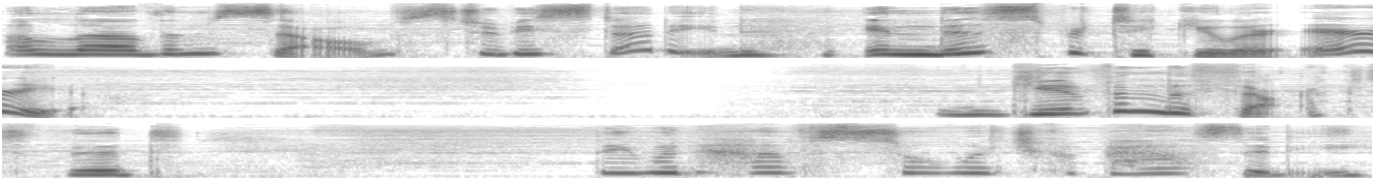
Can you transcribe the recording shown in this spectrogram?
allow themselves to be studied in this particular area. Given the fact that they would have so much capacity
